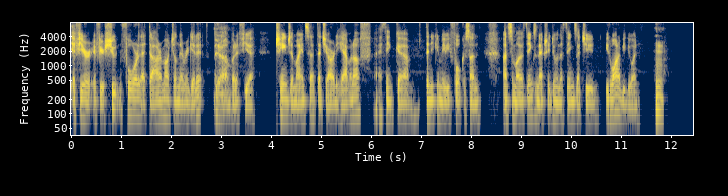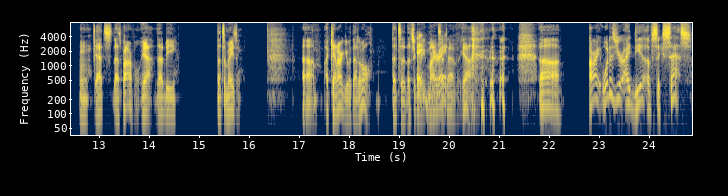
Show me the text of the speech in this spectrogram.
if you're, if you're shooting for that dollar amount, you'll never get it. Yeah. Um, but if you change the mindset that you already have enough, I think, um, then you can maybe focus on, on some other things and actually doing the things that you you'd want to be doing. Hmm. Hmm. That's, that's powerful. Yeah. That'd be, that's amazing. Um, I can't argue with that at all. That's a that's a great hey, mindset right. to have. Yeah. uh, all right. What is your idea of success?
